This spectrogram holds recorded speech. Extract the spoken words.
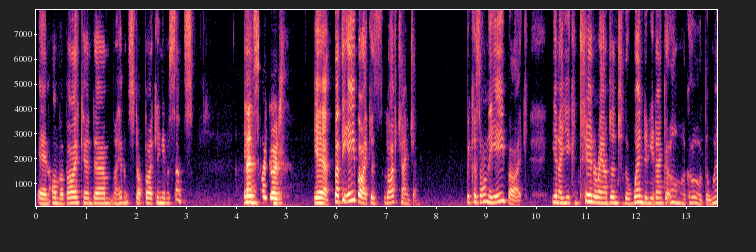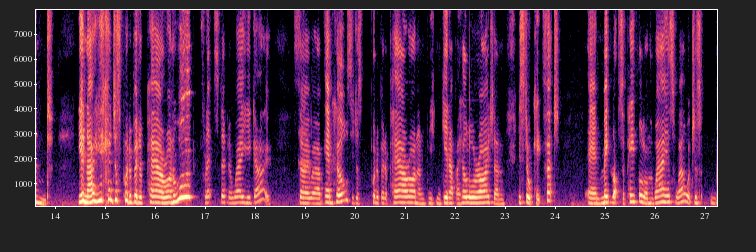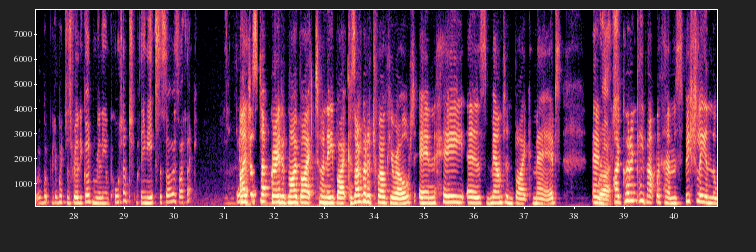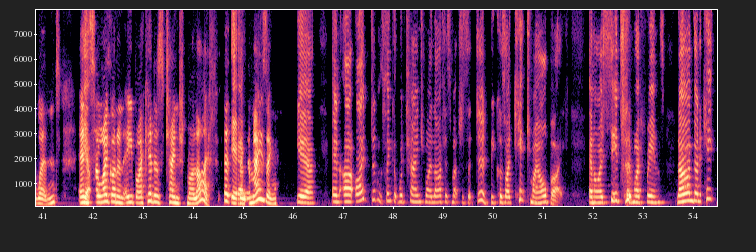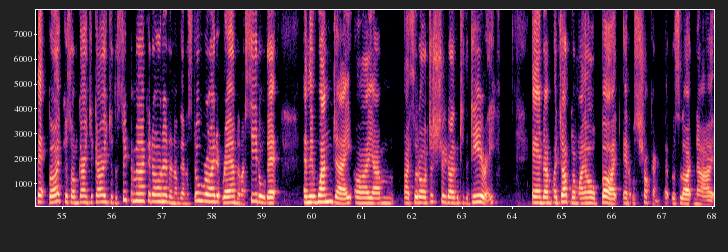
and on my bike, and um, I haven't stopped biking ever since. Yeah. That's so good. Yeah, but the e-bike is life changing because on the e-bike, you know, you can turn around into the wind and you don't go, oh my god, the wind. You know, you can just put a bit of power on, whoop, flat stick, away you go. So, um, and hills, you just put a bit of power on and you can get up a hill all right and you still keep fit and meet lots of people on the way as well, which is which is really good and really important with any exercise, I think. Yeah. I just upgraded my bike to an e-bike because I've got a 12 year old and he is mountain bike mad and right. I couldn't keep up with him, especially in the wind. And yeah. so I got an e-bike. It has changed my life. It's yeah. been amazing. Yeah, and uh, I didn't think it would change my life as much as it did because I kept my old bike, and I said to my friends, "No, I'm going to keep that bike because I'm going to go to the supermarket on it, and I'm going to still ride it round." And I said all that, and then one day I um I thought oh, I'll just shoot over to the dairy, and um, I jumped on my old bike, and it was shocking. It was like no,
